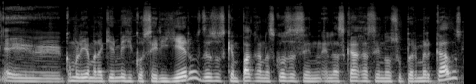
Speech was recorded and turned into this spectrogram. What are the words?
eh, ¿cómo le llaman aquí en México? Cerilleros, de esos que empacan las cosas en, las cajas en los supermercados.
